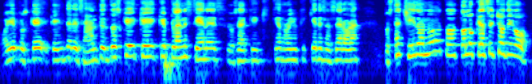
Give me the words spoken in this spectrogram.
Oye, pues qué, qué interesante. Entonces, ¿qué, qué, qué planes tienes? O sea, ¿qué, qué, qué rollo? ¿Qué quieres hacer ahora? Pues está chido, ¿no? Todo, todo lo que has hecho, digo,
